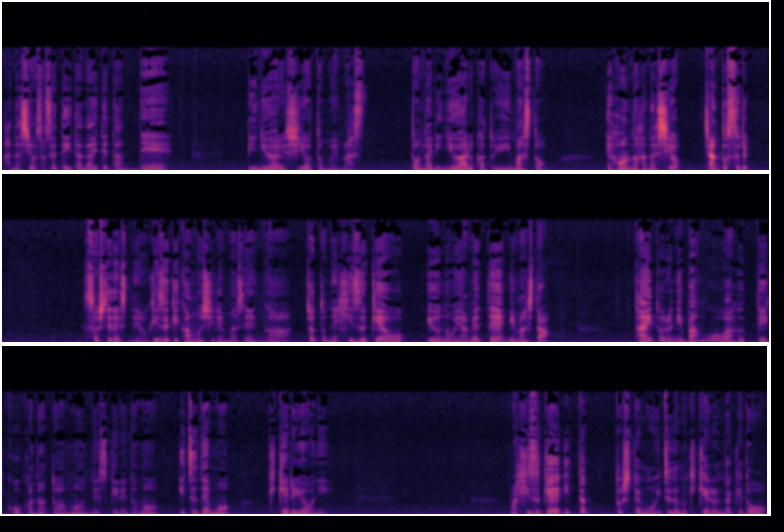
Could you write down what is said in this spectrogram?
話をさせていただいてたんでリニューアルしようと思います。どんなリニューアルかと言いますと絵本の話をちゃんとする。そしてですねお気づきかもしれませんがちょっとね日付をいうのをやめてみました。タイトルに番号は振っていこうかなとは思うんですけれどもいつでも聞けるように。まあ日付言ったとしてもいつでも聞けるんだけど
